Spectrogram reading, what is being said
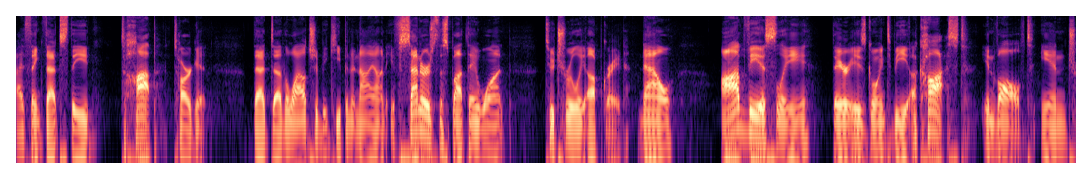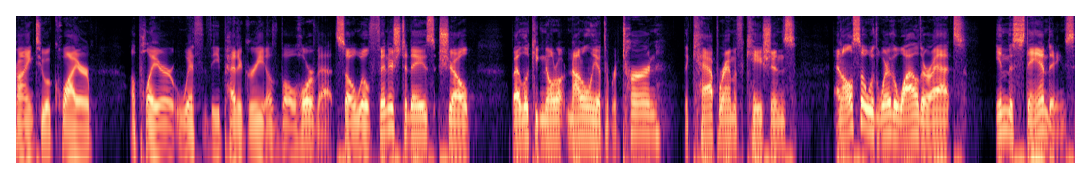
I think that's the top target that uh, the Wild should be keeping an eye on. If center is the spot they want to truly upgrade. Now, obviously, there is going to be a cost involved in trying to acquire a player with the pedigree of Bo Horvat. So we'll finish today's show by looking not only at the return, the cap ramifications, and also with where the Wild are at in the standings,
